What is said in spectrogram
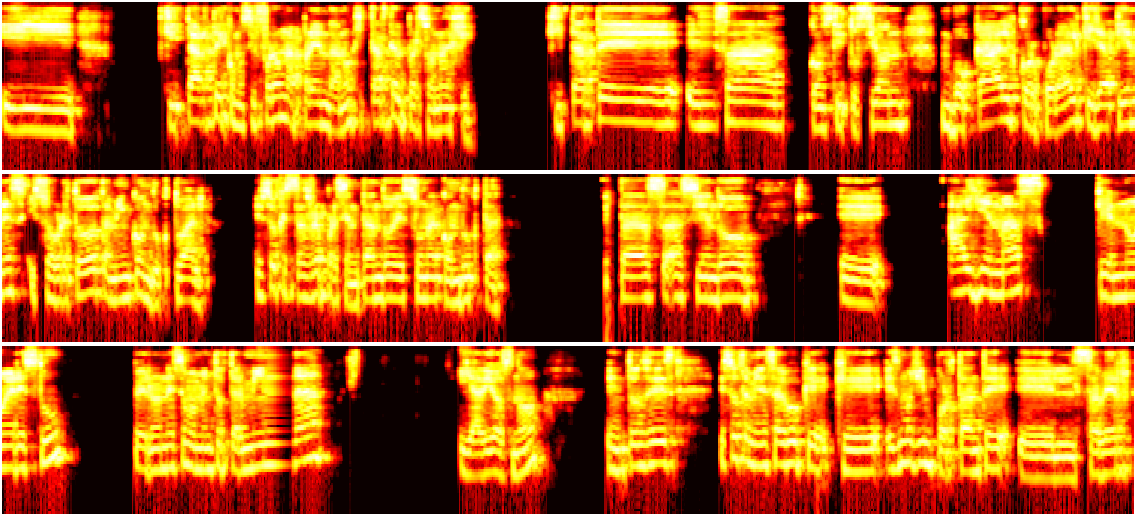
y quitarte como si fuera una prenda, ¿no? Quitarte el personaje, quitarte esa constitución vocal, corporal que ya tienes y sobre todo también conductual. Eso que estás representando es una conducta. Estás haciendo eh, alguien más que no eres tú, pero en ese momento termina y adiós, ¿no? Entonces, eso también es algo que, es muy importante el saber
